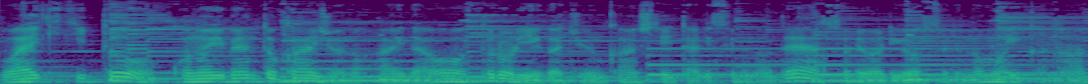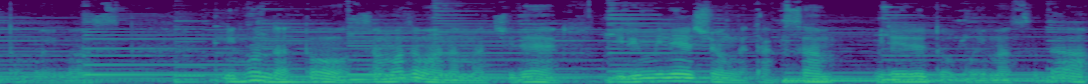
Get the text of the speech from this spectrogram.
ワイキキとこのイベント会場の間をトロリーが循環していたりするのでそれを利用するのもいいかなと思います。日本だとさまざまな街でイルミネーションがたくさん見れると思いますが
